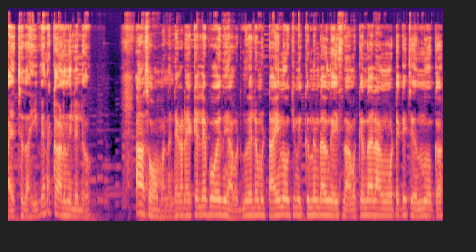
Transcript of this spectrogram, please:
അയച്ചതാ. ഇവനെ കാണുന്നില്ലല്ലോ. ആ സോമണ്ണന്റെ കടയൊക്കെയല്ലേ പോയത്. അവിടുന്ന് വല്ല മിഠായി നോക്കി നിൽക്കുന്നുണ്ടാവും ഗൈസ് നമുക്ക് എന്തായാലും അങ്ങോട്ടേക്ക് ചെന്ന് നോക്കാം.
